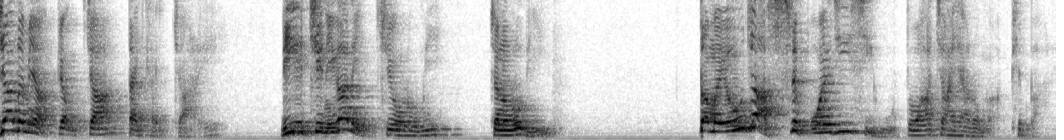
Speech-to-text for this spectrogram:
ရသမျှပျောက်ကြားတိုက်ခိုက်ကြတယ်ဒီအခြေအနေကနေကြော်လို့ပြီးကျွန်တော်တို့ဒီ တမယုံကြစစ်ပွဲကြီးစီကိုတွားကြရတော့မှာဖြစ်ပါတယ်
